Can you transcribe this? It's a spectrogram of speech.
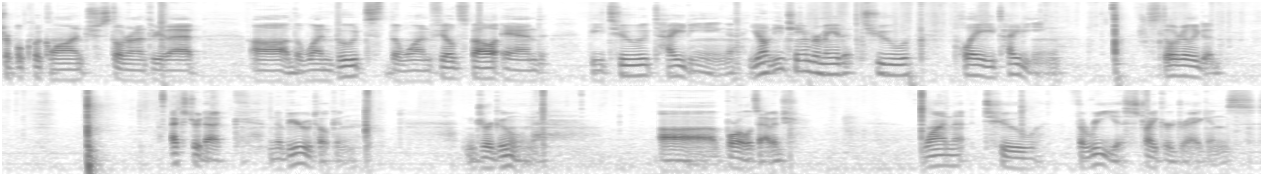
triple quick launch, still running through that. Uh, the one boot, the one field spell, and the two tidying. You don't need chambermaid to play tidying. Still really good. Extra deck, Nibiru token, Dragoon, uh, Savage. One, two, three Striker Dragons,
